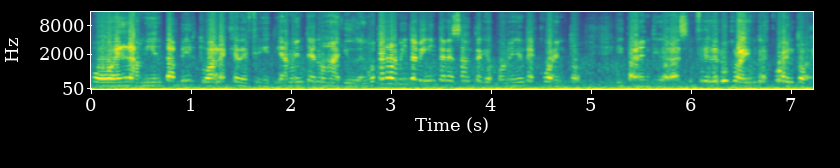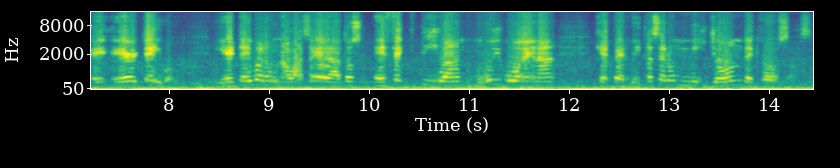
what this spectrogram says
o herramientas virtuales que definitivamente nos ayuden. Otra herramienta bien interesante que ponen en descuento y para entidades sin fines de lucro hay un descuento es Airtable. Y Airtable es una base de datos efectiva muy buena que permite hacer un millón de cosas.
